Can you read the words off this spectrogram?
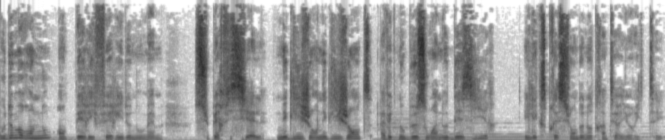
Ou demeurons-nous en périphérie de nous-mêmes, superficiels, négligents, négligentes avec nos besoins, nos désirs et l'expression de notre intériorité?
